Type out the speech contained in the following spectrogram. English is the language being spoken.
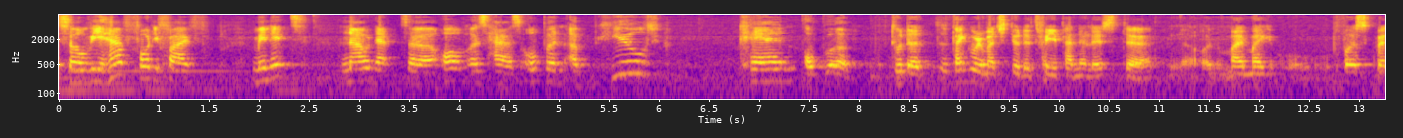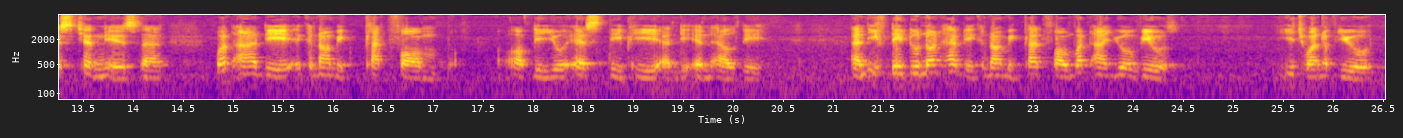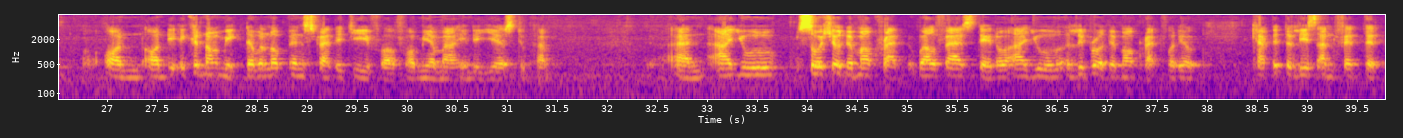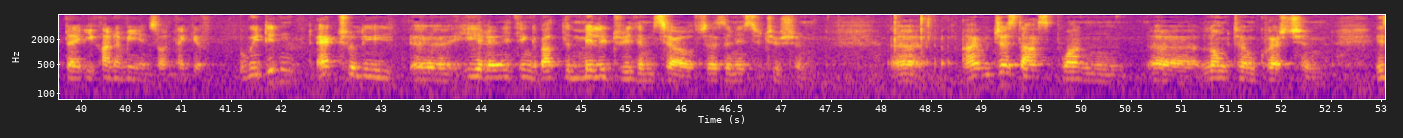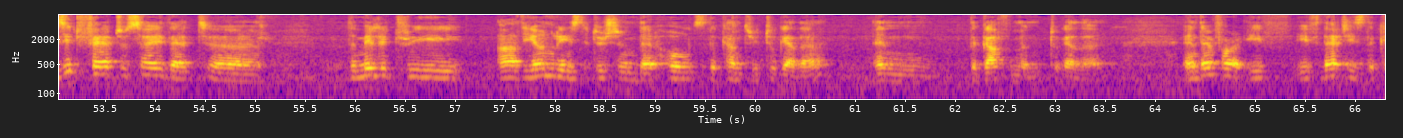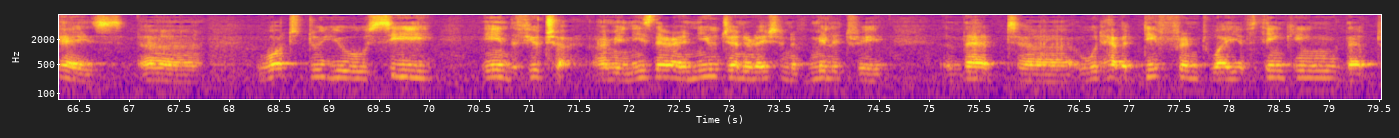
So we have 45 minutes now that uh, all of us has opened a huge can of worms. To the, thank you very much to the three panelists. Uh, my, my first question is, uh, what are the economic platform of the USDP and the NLD? And if they do not have the economic platform, what are your views, each one of you, on, on the economic development strategy for, for Myanmar in the years to come? And are you social democrat, welfare state, or are you a liberal democrat for the capitalist, unfettered uh, economy and so on? Thank you. We didn't actually uh, hear anything about the military themselves as an institution. Uh, I would just ask one uh, long-term question. Is it fair to say that uh, the military are the only institution that holds the country together and the government together. And therefore, if, if that is the case, uh, what do you see in the future? I mean, is there a new generation of military that uh, would have a different way of thinking, that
